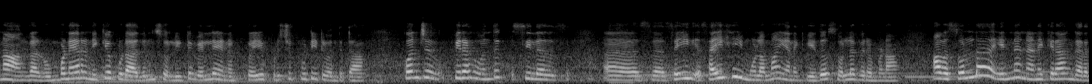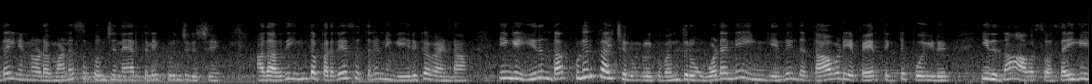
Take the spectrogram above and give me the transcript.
நான் அங்கே ரொம்ப நேரம் நிற்கக்கூடாதுன்னு சொல்லிட்டு வெளில எனக்கு கையை பிடிச்சி கூட்டிகிட்டு வந்துட்டா. கொஞ்சம் பிறகு வந்து சில ச- சைகை மூலமாக எனக்கு ஏதோ சொல்ல விரும்பினா. அவள் சொல்ல என்ன நினைக்கிறாங்கிறத என்னோட மனசு கொஞ்ச நேரத்திலே புரிஞ்சுக்கிச்சு. அதாவது இந்த பிரதேசத்தில் நீங்கள் இருக்க வேண்டாம். இங்கே இருந்தால் குளிர்காய்ச்சல் உங்களுக்கு வந்துடும் உடனே இங்கேருந்து இந்த தாவடியை பெயர்த்துக்கிட்டு போயிடு. இதுதான் அவ சைகை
